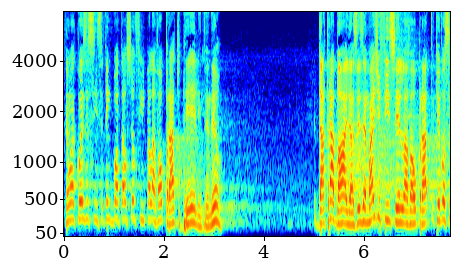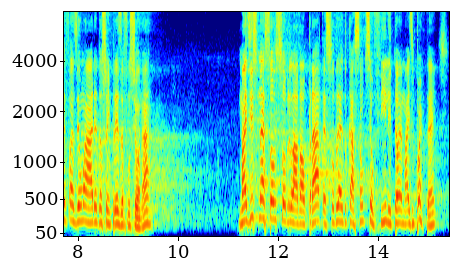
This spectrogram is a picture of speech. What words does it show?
Tem uma coisa assim: você tem que botar o seu filho para lavar o prato dele, entendeu? Dá trabalho, às vezes é mais difícil ele lavar o prato do que você fazer uma área da sua empresa funcionar. Mas isso não é só sobre lavar o prato, é sobre a educação do seu filho, então é mais importante.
